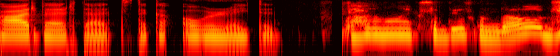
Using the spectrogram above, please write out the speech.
pārvērtēts, tā kā overrated? Tāda, man liekas, ir diezgan daudz.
